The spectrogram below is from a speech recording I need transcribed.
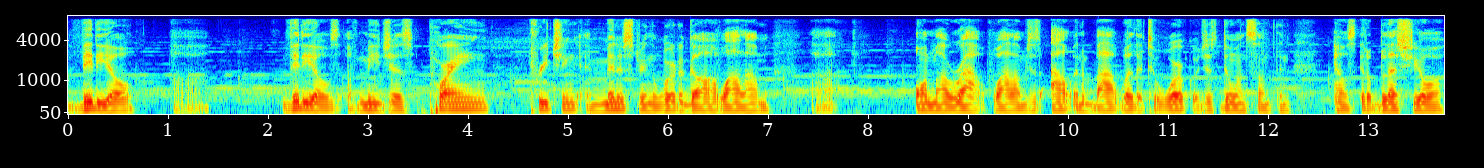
video uh, videos of me just praying, preaching, and ministering the word of God while I'm uh, on my route, while I'm just out and about, whether to work or just doing something else. It'll bless your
